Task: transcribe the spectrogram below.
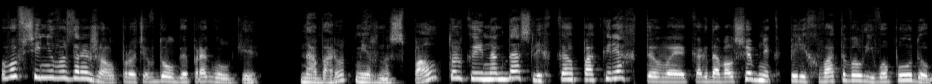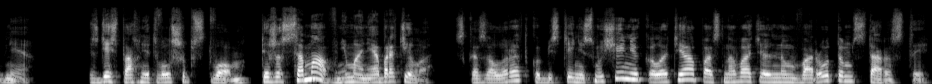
вовсе не возражал против долгой прогулки. Наоборот, мирно спал, только иногда слегка покряхтывая, когда волшебник перехватывал его поудобнее. «Здесь пахнет волшебством. Ты же сама внимание обратила», — сказал Радко без тени смущения, колотя по основательным воротам старосты.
